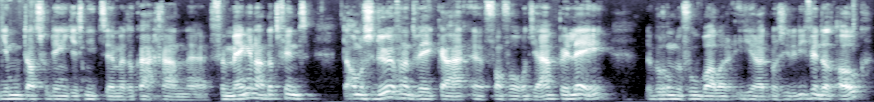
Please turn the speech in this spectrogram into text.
je moet dat soort dingetjes niet met elkaar gaan vermengen. Nou, dat vindt de ambassadeur van het WK van volgend jaar, Pelé... de beroemde voetballer hier uit Brazilië, die vindt dat ook.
